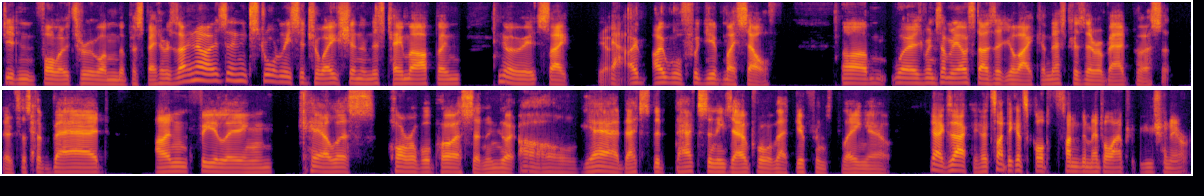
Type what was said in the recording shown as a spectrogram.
didn't follow through on the perspective. It's like, no, it's an extraordinary situation and this came up and, you know, it's like, yeah, Yeah. I, I will forgive myself. Um, whereas when somebody else does it, you're like, and that's because they're a bad person. They're just a bad, unfeeling, careless, horrible person. And you're like, oh yeah, that's the that's an example of that difference playing out. Yeah, exactly. It's I think it's called fundamental attribution error,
